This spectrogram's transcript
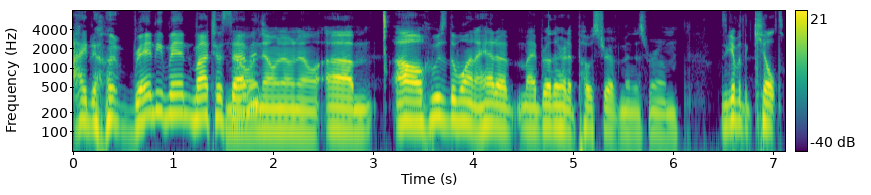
I don't, Randy Man, Macho Savage? no, no, no. Um, oh, who's the one? I had a my brother had a poster of him in his room. The guy with the kilt.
